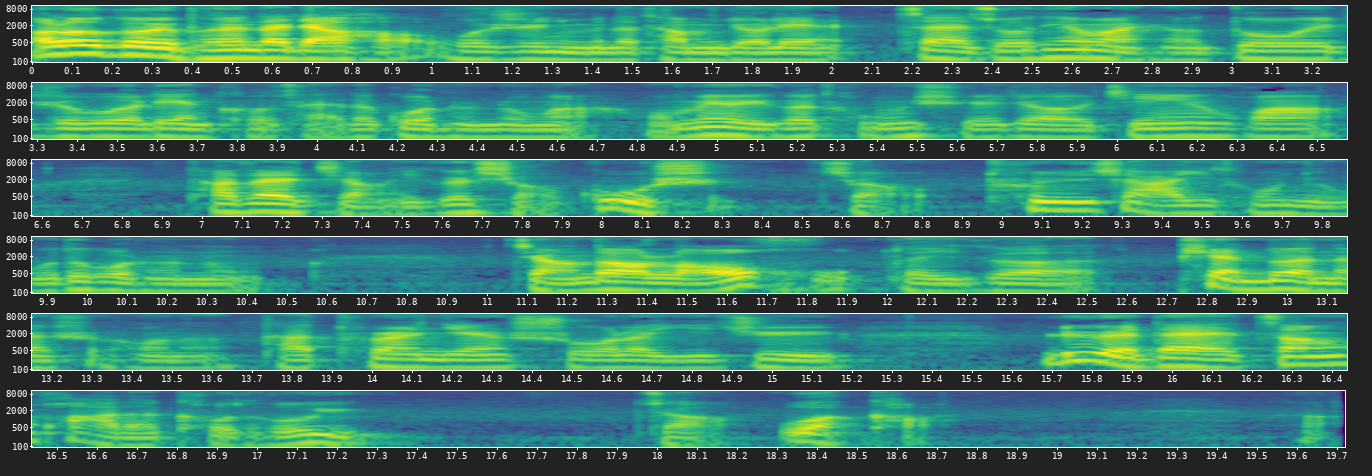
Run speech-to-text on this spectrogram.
Hello，各位朋友，大家好，我是你们的汤姆教练。在昨天晚上多维直播练口才的过程中啊，我们有一个同学叫金樱花，他在讲一个小故事，叫吞下一头牛的过程中，讲到老虎的一个片段的时候呢，他突然间说了一句略带脏话的口头语，叫“我靠”，啊，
